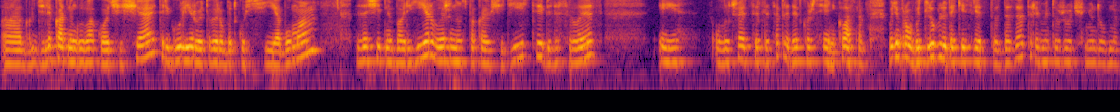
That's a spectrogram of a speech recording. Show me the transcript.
А, деликатно глубоко очищает, регулирует выработку себума, защитный барьер, выраженное успокаивающее действие, без СЛС и улучшает цвет лица, придает коже сияние. Классно. Будем пробовать. Люблю такие средства с дозаторами, тоже очень удобно.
